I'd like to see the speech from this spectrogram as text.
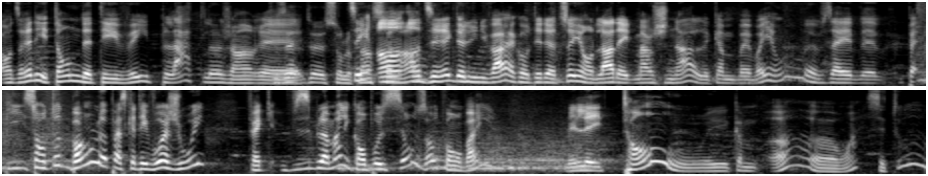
On dirait des tons de TV plates, là, genre. euh, euh, sur le plan en, sonore? en direct de l'univers, à côté de ça, ils ont de l'air d'être marginal. Comme, ben voyons, vous avez. euh, Puis ils sont tous bons, là, parce que t'es vois jouer. Fait que, visiblement, les compositions, les autres vont bien. Mais les tons, et comme, ah, ouais, c'est tout.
